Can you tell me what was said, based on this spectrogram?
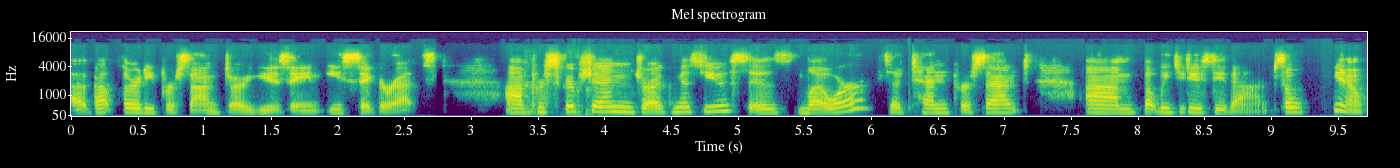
about 30% are using e cigarettes. Um, prescription drug misuse is lower, so 10%, um, but we do see that. So, you know,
